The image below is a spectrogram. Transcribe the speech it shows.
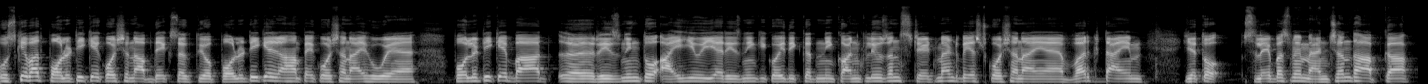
उसके बाद पॉलिटी के क्वेश्चन आप देख सकते हो। पॉलिटी के जहाँ पे क्वेश्चन आए हुए हैं। पॉलिटी के बाद रीजनिंग तो आई ही हुई है। रीजनिंग की कोई दिक्कत नहीं। कंक्लूजन स्टेटमेंट बेस्ड क्वेश्चन आए हैं। वर्क टाइम ये तो सिलेबस में मेंशन था आपका।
